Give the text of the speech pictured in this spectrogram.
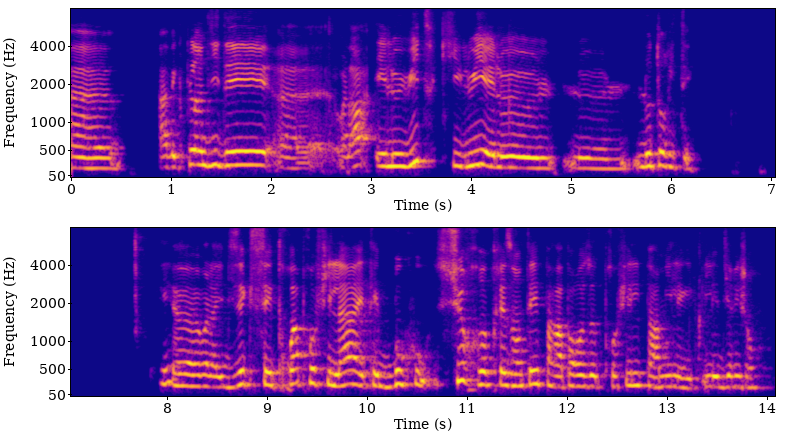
euh, avec plein d'idées, euh, voilà. Et le 8, qui lui est l'autorité. Le, et euh, voilà, il disait que ces trois profils-là étaient beaucoup surreprésentés par rapport aux autres profils parmi les, les dirigeants.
